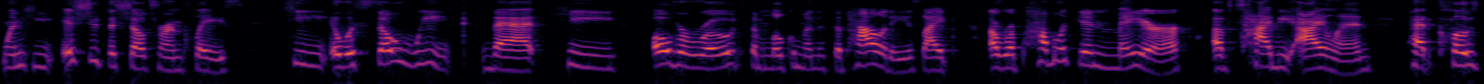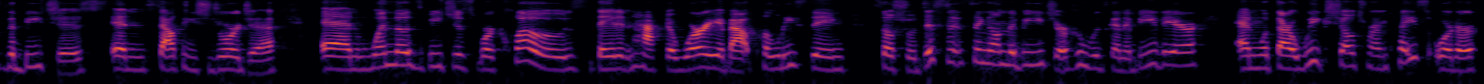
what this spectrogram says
when he issued the shelter in place, he it was so weak that he overrode some local municipalities like a Republican mayor of Tybee Island had closed the beaches in southeast Georgia. And when those beaches were closed, they didn't have to worry about policing social distancing on the beach or who was going to be there. And with our weak shelter in place order,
